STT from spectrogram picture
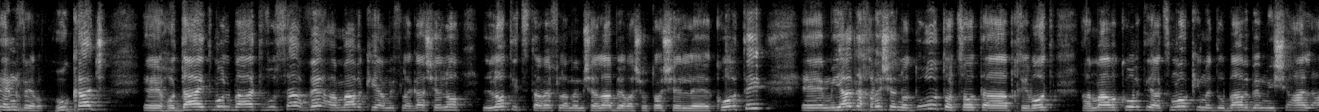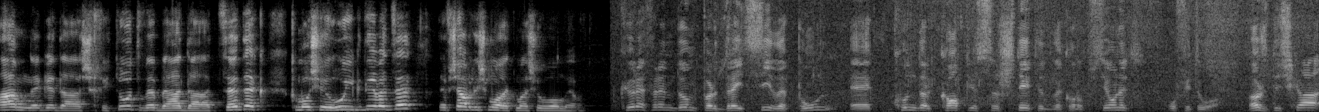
אנבר הוקאג' אה, הודה אתמול בתבוסה ואמר כי המפלגה שלו לא תצטרף לממשלה בראשותו של אה, קורטי. אה, מיד אחרי שנודעו תוצאות הבחירות אמר קורטי עצמו כי מדובר במשאל עם נגד השחיתות ובעד הצדק כמו שהוא הגדיר את זה, אפשר לשמוע את מה שהוא אומר. Ky referendum për drejtësi dhe punë e kundër kapjes së shtetit dhe korrupsionit u fitua.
